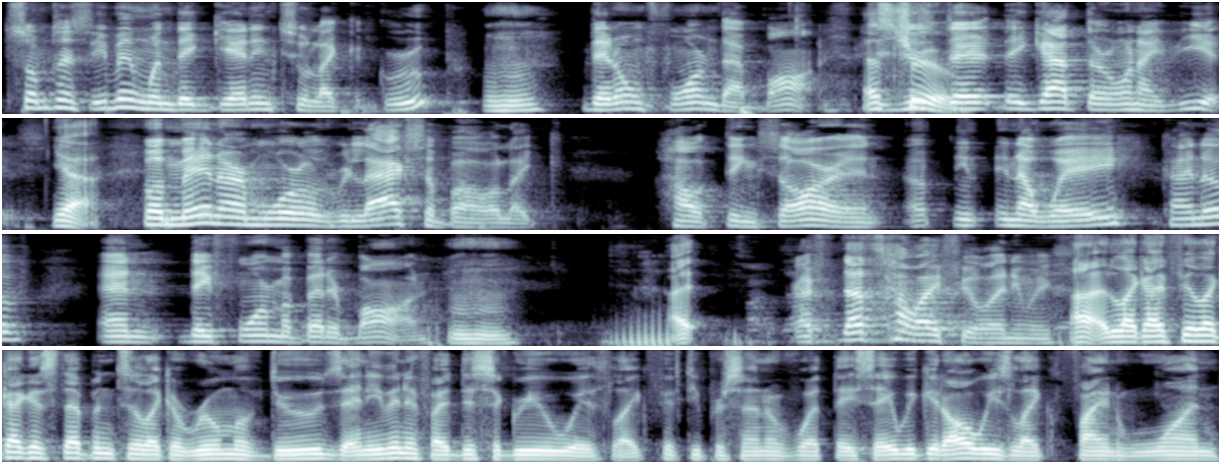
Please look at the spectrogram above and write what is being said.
sometimes even when they get into like a group, Mhm. they don't form that bond. That's It's true. They they got their own ideas. yeah, But men are more relaxed about like how things are and uh, in, in a way, kind of, and they form a better bond. hmm I, I, that's how I feel, anyways. I like I feel like I could step into like a room of dudes, and even if I disagree with like fifty percent of what they say, we could always like find one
